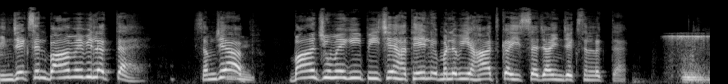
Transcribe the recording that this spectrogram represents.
इंजेक्शन बाह में भी लगता है। समझे आप? हम्म। बाह चूमेगी पीछे हथेली मतलब ये हाथ का हिस्सा जहाँ इंजेक्शन लगता है। हम्म,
